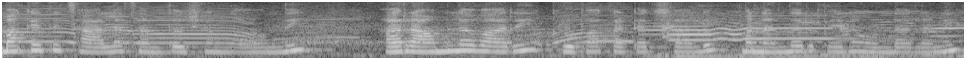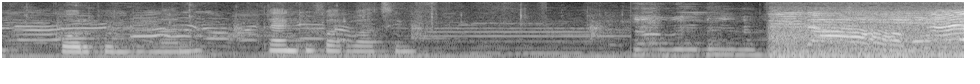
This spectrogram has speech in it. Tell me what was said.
మాకైతే చాలా సంతోషంగా ఉంది. ఆ రాముల వారి కృపా కటాక్షాలు మనందరిపైన ఉండాలని కోరుకుంటున్నాను. Thank you for watching Shriram! జై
